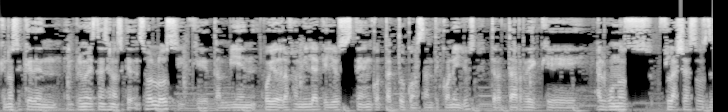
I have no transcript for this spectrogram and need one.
Que no se queden, en primera instancia no se queden solos y que también apoyo de la familia, que ellos estén en contacto constante con ellos, tratar de que algunos flashazos de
